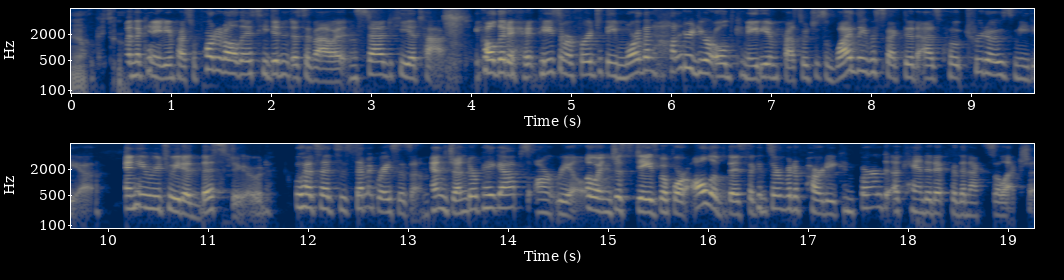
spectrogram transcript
Yeah. When the Canadian press reported all this, he didn't disavow it. Instead, he attacked. He called it a hit piece and referred to the more than 100 year old Canadian press, which is widely respected as, quote, Trudeau's media. And he retweeted this dude. Who had said systemic racism and gender pay gaps aren't real. Oh, and just days before all of this, the Conservative Party confirmed a candidate for the next election.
